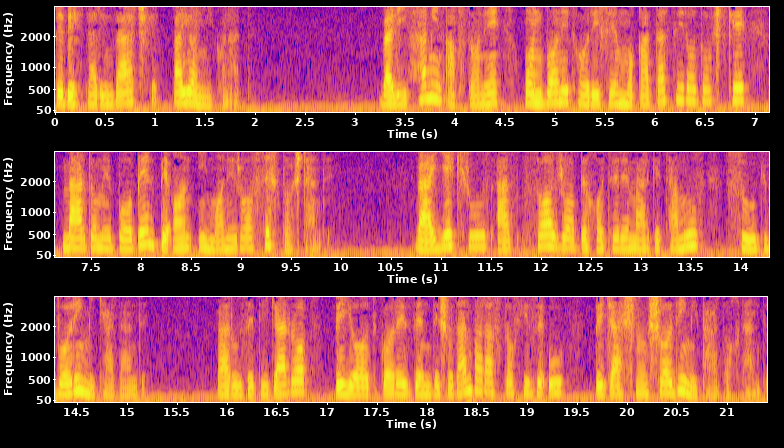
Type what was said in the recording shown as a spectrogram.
به بهترین وجه بیان می کند ولی همین افسانه عنوان تاریخ مقدسی را داشت که مردم بابل به آن ایمان راسخ داشتند و یک روز از سال را به خاطر مرگ تموز سوگواری می کردند و روز دیگر را به یادگار زنده شدن و رستاخیز او به جشن و شادی می پرداختند.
